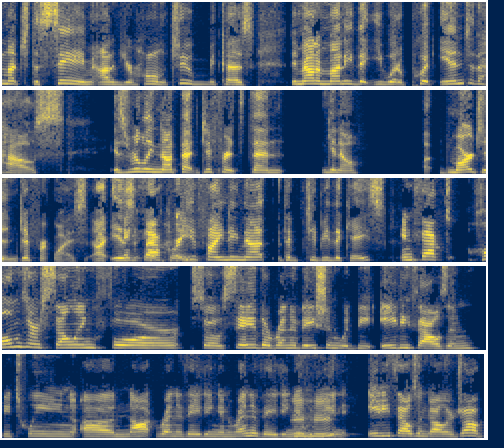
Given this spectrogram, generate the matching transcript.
much the same out of your home too because the amount of money that you would have put into the house is really not that different than you know uh, margin different wise uh, is exactly are you finding that to, to be the case in fact homes are selling for so say the renovation would be 80,000 between uh not renovating and renovating mm-hmm. it would be mm-hmm. an $80,000 job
